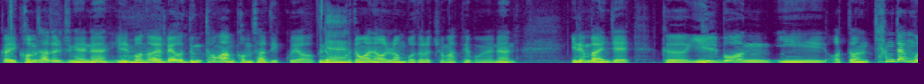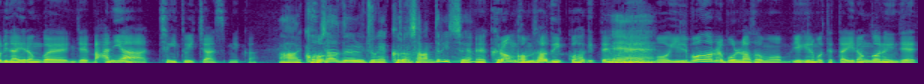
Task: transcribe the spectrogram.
그러니까 이 검사들 중에는 일본어에 매우 능통한 검사도 있고요. 그리고 네. 그동안의 언론 보도를 종합해 보면은 이른바 이제 그 일본 이 어떤 창작물이나 이런 거에 이제 마니아층이 또 있지 않습니까? 아, 검사들 중에 그런 사람들이 있어요? 네, 그런 검사도 있고 하기 때문에 네. 뭐 일본어를 몰라서 뭐 얘기를 못했다 이런 거는 이제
